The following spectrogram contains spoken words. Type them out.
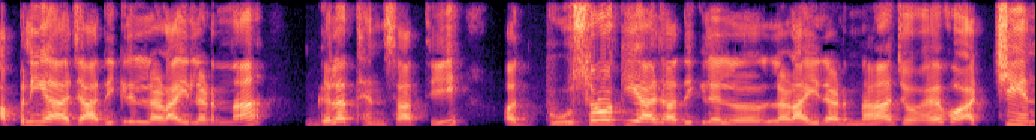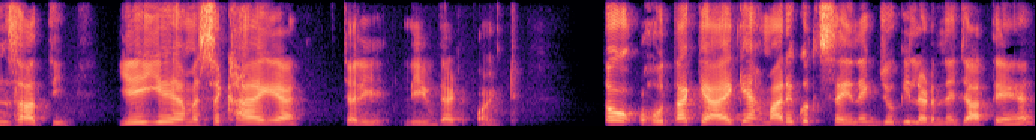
अपनी आज़ादी के लिए लड़ाई लड़ना गलत हिंसा थी और दूसरों की आज़ादी के लिए लड़ाई लड़ना जो है, वो अच्छी हिंसा थी। ये ये हमें सिखाया गया चलिए लीव दैट पॉइंट तो होता क्या है कि हमारे कुछ सैनिक जो कि लड़ने जाते हैं,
